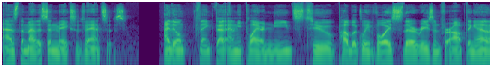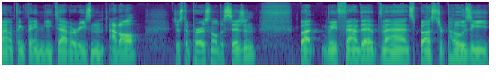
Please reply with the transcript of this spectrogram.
as the medicine makes advances. I don't think that any player needs to publicly voice their reason for opting out. I don't think they need to have a reason at all, just a personal decision. But we've found out that Buster Posey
